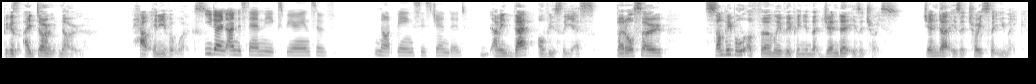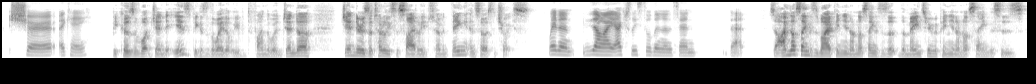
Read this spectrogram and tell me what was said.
Because I don't know how any of it works. You don't understand the experience of not being cisgendered. I mean, that obviously, yes. But also, some people are firmly of the opinion that gender is a choice. Gender is a choice that you make. Sure, okay. Because of what gender is, because of the way that we've defined the word gender, gender is a totally societally determined thing, and so it's a choice. Wait on. No, I actually still don't understand that. So I'm not saying this is my opinion. I'm not saying this is a, the mainstream opinion. I'm not saying this is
